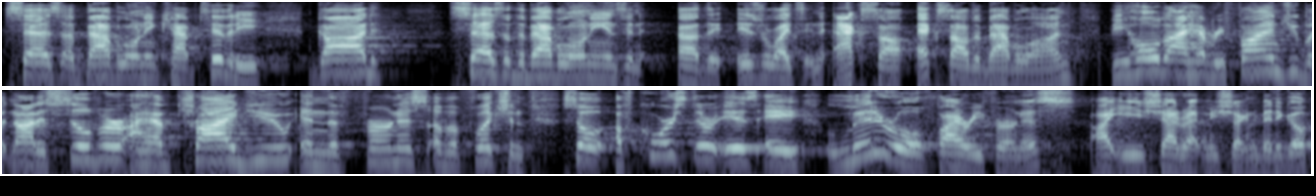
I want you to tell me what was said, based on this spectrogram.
says of Babylonian captivity, God says of the Babylonians and uh, the Israelites in exile, exile to Babylon, Behold, I have refined you, but not as silver. I have tried you in the furnace of affliction. So, of course, there is a literal fiery furnace, i.e., Shadrach, Meshach, and Abednego,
